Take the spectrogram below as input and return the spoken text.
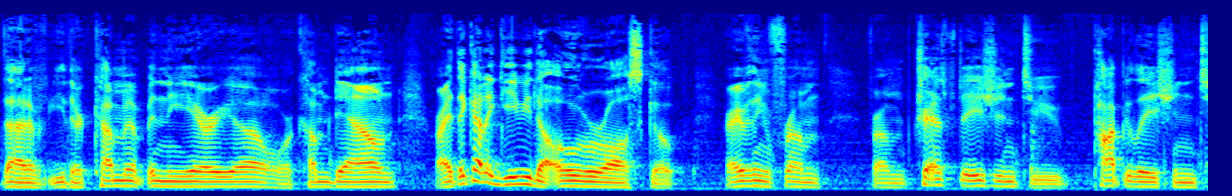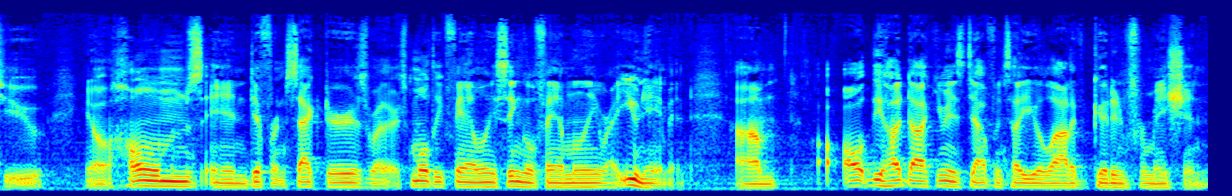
that have either come up in the area or come down, right? They kind of give you the overall scope, right? Everything from from transportation to population to you know homes in different sectors, whether it's multifamily, single family, right? You name it. Um, all the HUD documents definitely tell you a lot of good information,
